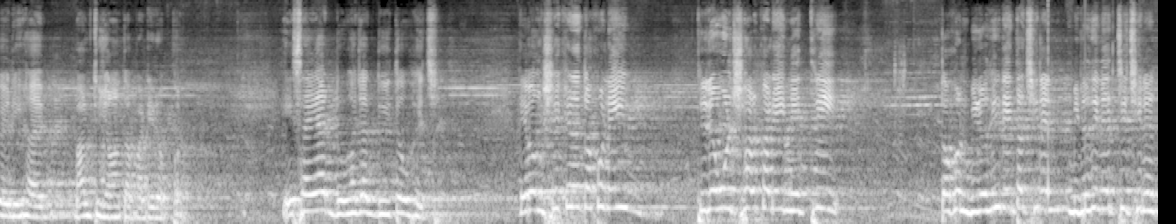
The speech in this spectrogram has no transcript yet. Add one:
তৈরি হয় ভারতীয় জনতা পার্টির ওপর। এসআইআর দু হাজার দুইতেও হয়েছে। এবং সেখানে তখন এই তৃণমূল সরকার, এই নেত্রী তখন বিরোধী নেতা ছিলেন, বিরোধী নেত্রী ছিলেন।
